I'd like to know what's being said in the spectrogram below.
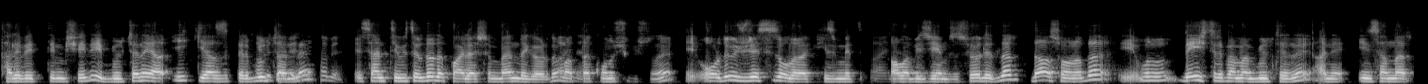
talep ettiğin bir şey değil. Bültene ya, ilk yazdıkları tabii, bültenle tabii, tabii. E sen Twitter'da da paylaştın ben de gördüm. Aynen. Hatta konuştuk üstüne. E, orada ücretsiz olarak hizmet Aynen. alabileceğimizi söylediler. Daha sonra da e, bunu değiştirip hemen bülteni hani insanlar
